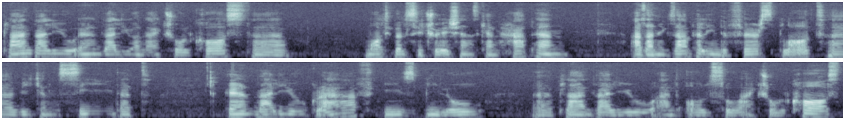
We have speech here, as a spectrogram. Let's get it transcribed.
planned value, earned value, and actual cost, uh, multiple situations can happen. As an example, in the first plot, uh, we can see that earned value graph is below planned value and also actual cost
